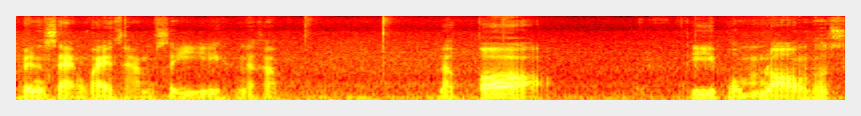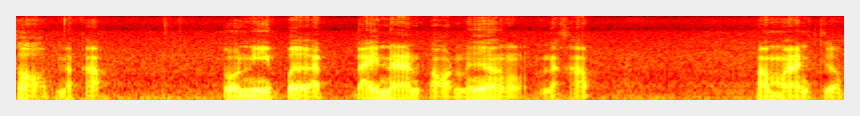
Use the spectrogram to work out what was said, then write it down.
เป็นแสงไฟสามสีนะครับ แล้วก็ที่ผมลองทดสอบนะครับ ตัวนี้เปิดได้นานต่อเนื่องนะครับ ประมาณเกือบ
